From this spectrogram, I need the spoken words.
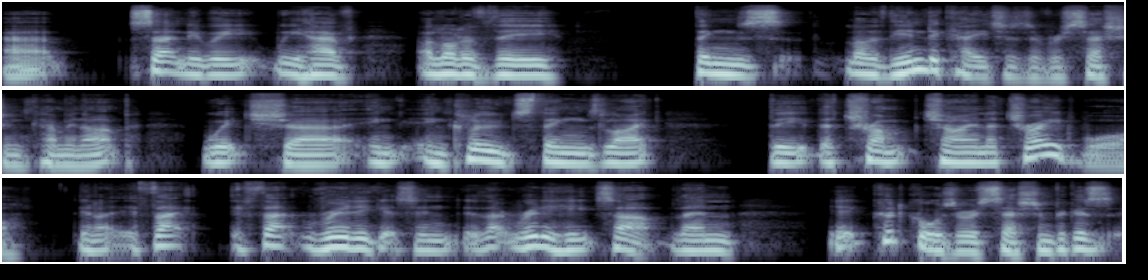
Uh, certainly, we, we have a lot of the things, a lot of the indicators of recession coming up, which uh, in, includes things like the the Trump China trade war. You know, if that if that really gets in, if that really heats up, then it could cause a recession because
